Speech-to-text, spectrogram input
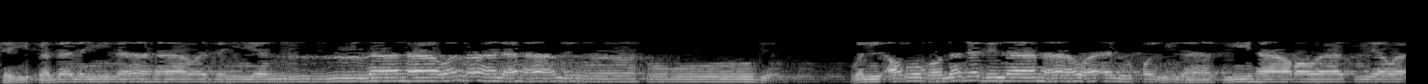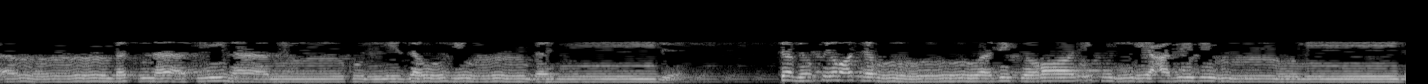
كيف بنيناها وزيناها وما لها من والأرض مددناها وألقينا فيها رواسي وأنبتنا فيها من كل زوج بهيد تبصرة وذكرى لكل عبد منيب.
